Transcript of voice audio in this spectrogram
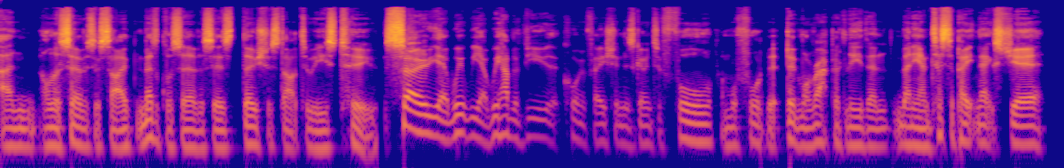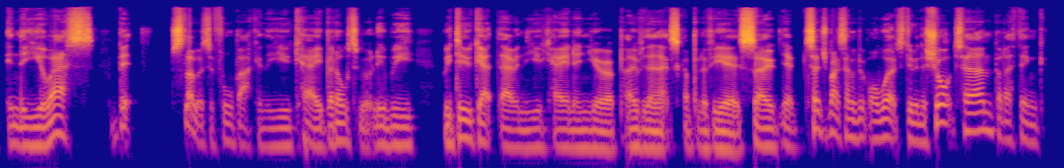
and on the services side, medical services, those should start to ease too. So yeah, we yeah we have a view that core inflation is going to fall and will fall a bit, bit more rapidly than many anticipate next year in the US. A bit slower to fall back in the UK, but ultimately we we do get there in the UK and in Europe over the next couple of years. So yeah, central banks have a bit more work to do in the short term, but I think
